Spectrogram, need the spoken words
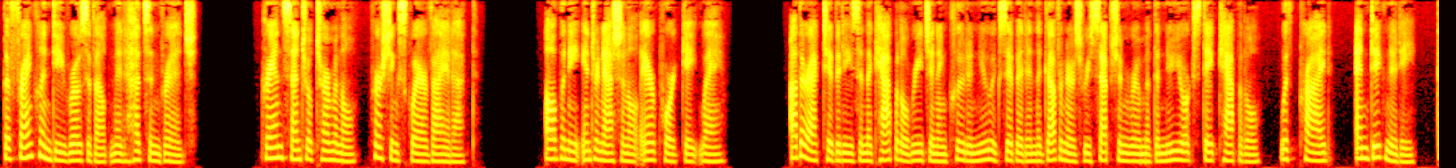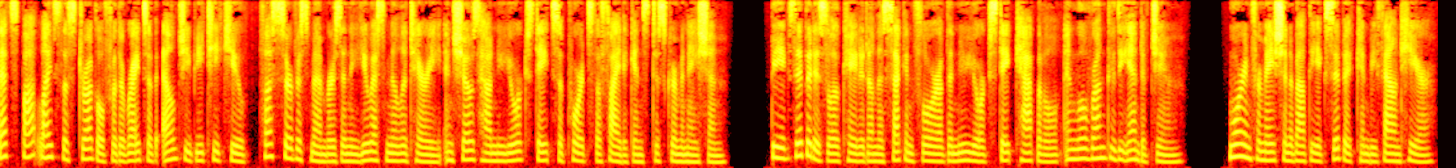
The Franklin D. Roosevelt Mid Hudson Bridge. Grand Central Terminal, Pershing Square Viaduct. Albany International Airport Gateway. Other activities in the capital region include a new exhibit in the governor's reception room at the New York State Capitol, with pride and dignity, that spotlights the struggle for the rights of LGBTQ plus service members in the U.S. military and shows how New York State supports the fight against discrimination. The exhibit is located on the second floor of the New York State Capitol and will run through the end of June. More information about the exhibit can be found here.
